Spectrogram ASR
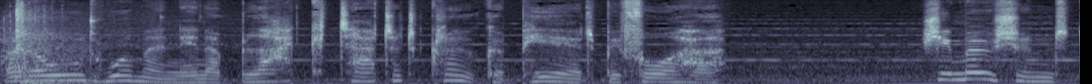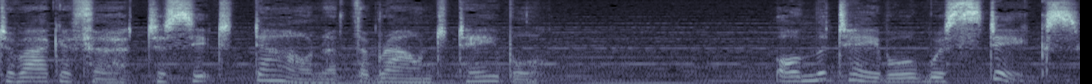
An old woman in a black, tattered cloak appeared before her. She motioned to Agatha to sit down at the round table. On the table were sticks,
